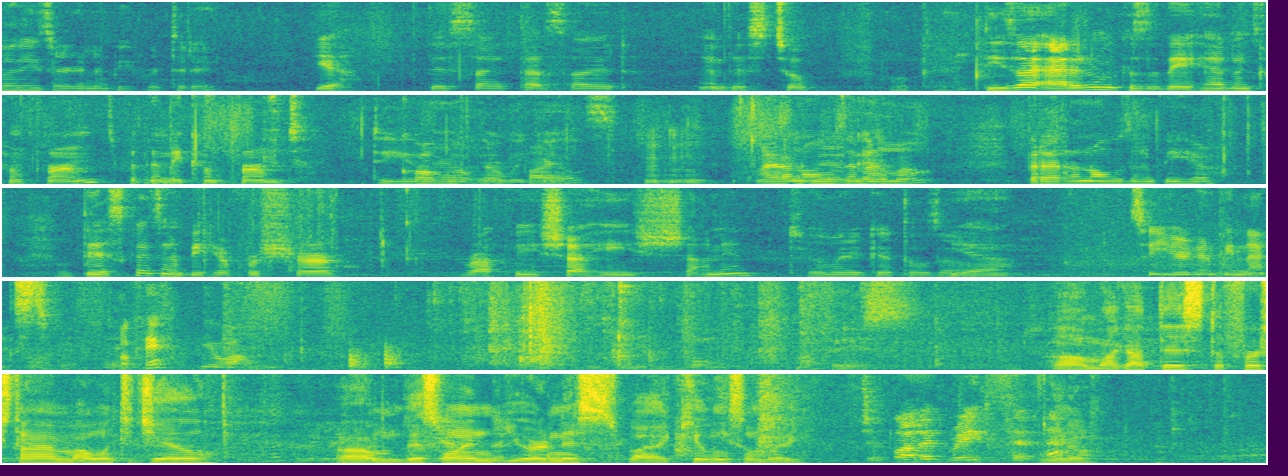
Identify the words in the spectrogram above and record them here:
All of these are gonna be for today? Yeah, this side, that side, and this too. Okay. These I added them because they hadn't confirmed, but then they confirmed. Do you Called have their weekend. files? Mm-mm. So I don't know who's get gonna. them out? But I don't know who's gonna be here. This guy's gonna be here for sure. Rafi Shahi Shanin. Do you want me to get those out? Yeah. So you're gonna be next. Okay. You're welcome. My face. Um, I got this the first time I went to jail. Um, this one, you earn this by killing somebody, you know.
